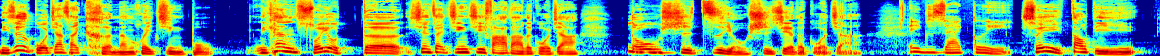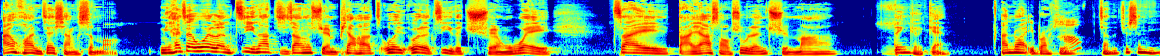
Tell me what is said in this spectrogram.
你这个国家才可能会进步。你看，所有的现在经济发达的国家。都是自由世界的国家，Exactly。所以到底安华你在想什么？你还在为了自己那几张选票，还为为了自己的权位，在打压少数人群吗？Think again，安华 Ibrahim，好，讲的就是你。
